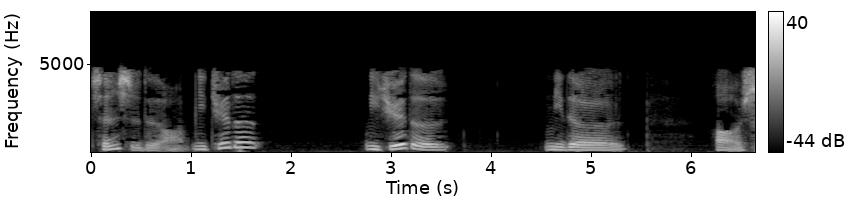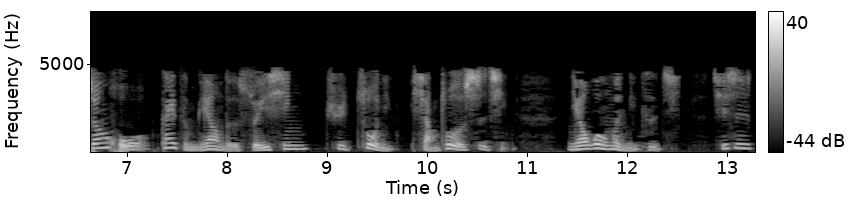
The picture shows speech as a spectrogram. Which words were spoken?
诚实的啊，你觉得你觉得你的。呃，生活该怎么样的随心去做你想做的事情，你要问问你自己。其实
